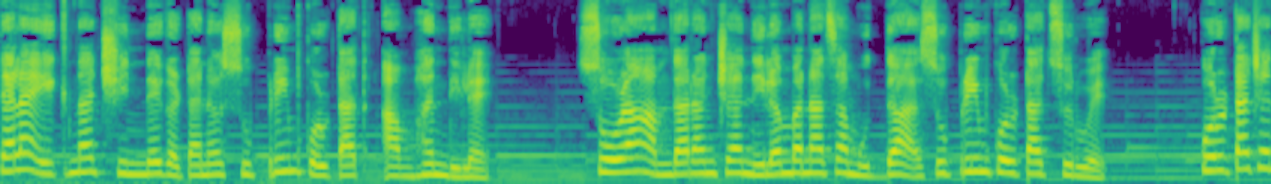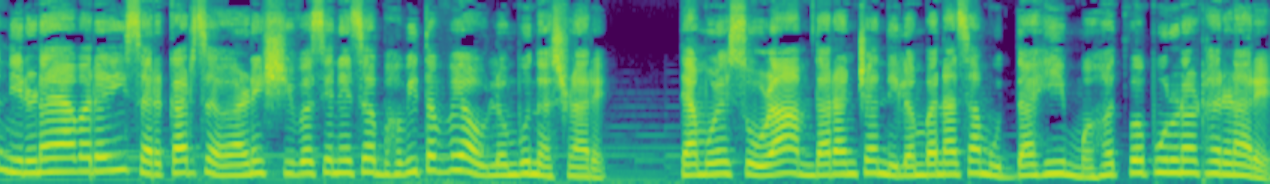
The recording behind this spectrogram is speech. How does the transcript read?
त्याला एकनाथ शिंदे गटानं सुप्रीम कोर्टात आव्हान दिलंय. सोळा आमदारांच्या निलंबनाचा मुद्दा सुप्रीम कोर्टात सुरू आहे. कोर्टाच्या निर्णयावरही सरकारचं आणि शिवसेनेचं भवितव्य अवलंबून असणार आहे. त्यामुळे सोळा आमदारांच्या निलंबनाचा मुद्दाही महत्त्वपूर्ण ठरणार आहे.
